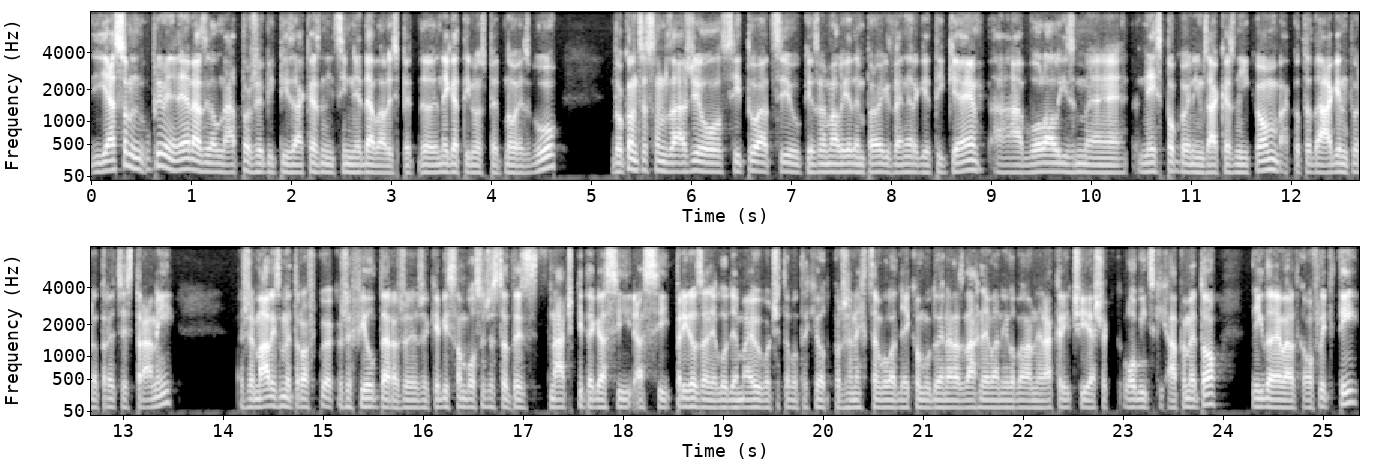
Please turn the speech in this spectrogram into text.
ja som úprimne nerazil na to, že by tí zákazníci nedávali spät, negatívnu spätnú väzbu. Dokonca som zažil situáciu, keď sme mali jeden projekt v energetike a volali sme nespokojným zákazníkom, ako teda agentúra tretej strany, že mali sme trošku akože filter, že, že keby som bol súčasťou tej značky, tak asi, asi prirodzene ľudia majú voči tomu taký odpor, že nechcem volať niekomu, kto je na nás nahnevaný, lebo na mňa nakričí a však logicky chápeme to. Nikto nemá rád konflikty.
